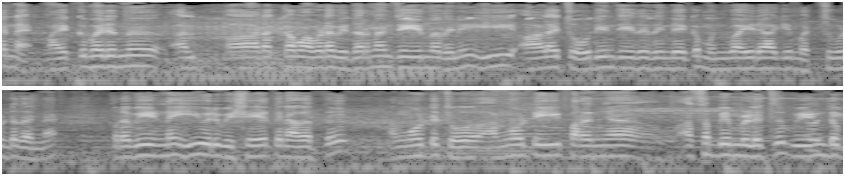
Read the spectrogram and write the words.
തന്നെ. മയക്കുമരുന്ന് അടക്കം അവിടെ വിതരണം ചെയ്യുന്നതിന് ഈ ആളെ ചോദ്യം ചെയ്തതിന്റെയൊക്കെ മുൻവൈരാഗ്യം വെച്ചുകൊണ്ട് തന്നെ പ്രവീണിനെ ഈ ഒരു വിഷയത്തിനകത്ത് അങ്ങോട്ട് ചോ- അങ്ങോട്ട് ഈ പറഞ്ഞ അസഭ്യം വിളിച്ച് വീണ്ടും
